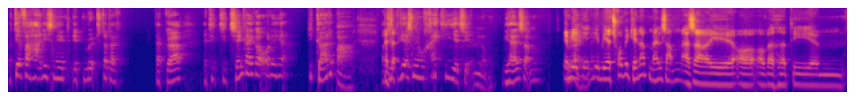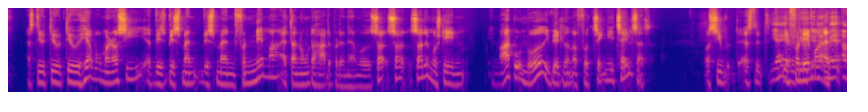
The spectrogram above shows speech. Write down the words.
Og derfor har de sådan et, et mønster, der, der gør, at de, de tænker ikke over det her. De gør det bare. Og Men de der- bliver sådan nogle rigtig irriterende nogen. Vi har alle sammen... Jamen, jeg, det jeg, jeg, jeg tror, vi kender dem alle sammen, altså, øh, og, og hvad hedder det, øhm, altså det, er jo- det, er jo, det er jo her, hvor man også siger, at hvis, hvis, man, hvis man fornemmer, at der er nogen, der har det på den her måde, så, så, så er det måske en, en meget god måde i virkeligheden at få tingene i talsat. Og sige, altså, det, Ja, ja, jeg men det er fornemmer, det at... at,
